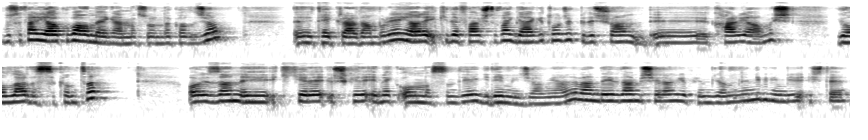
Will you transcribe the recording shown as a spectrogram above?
bu sefer Yakup'u almaya gelmek zorunda kalacağım. E, tekrardan buraya. Yani iki defa üç defa gel git olacak. Bir de şu an e, kar yağmış. Yollar da sıkıntı. O yüzden e, iki kere üç kere emek olmasın diye gidemeyeceğim yani. Ben de evden bir şeyler yapayım diyorum. Ne, ne bileyim bir işte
